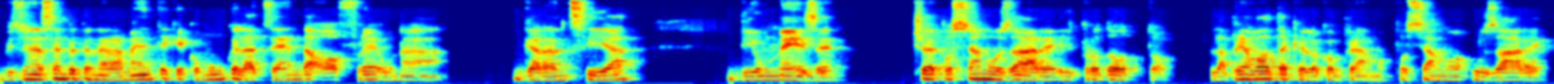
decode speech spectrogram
bisogna sempre tenere a mente che comunque l'azienda offre una garanzia di un mese, cioè possiamo usare il prodotto la prima volta che lo compriamo, possiamo usare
